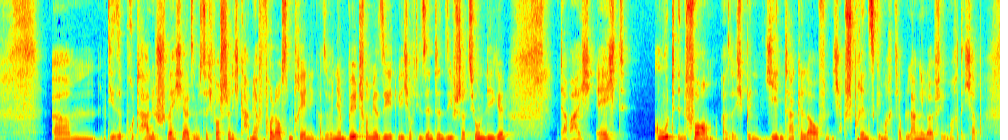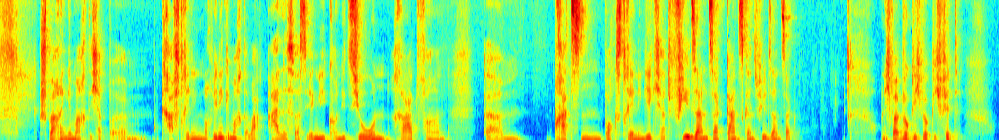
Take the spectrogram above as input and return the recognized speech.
ähm, diese brutale Schwäche. Also ihr müsst euch vorstellen, ich kam ja voll aus dem Training. Also wenn ihr ein Bild von mir seht, wie ich auf dieser Intensivstation liege, da war ich echt gut in Form. Also ich bin jeden Tag gelaufen, ich habe Sprints gemacht, ich habe lange Läufe gemacht, ich habe Sparring gemacht, ich habe ähm, Krafttraining noch wenig gemacht, aber alles, was irgendwie Kondition, Radfahren, ähm, Bratzen, Boxtraining, ich hatte viel Sandsack, ganz, ganz viel Sandsack. Und ich war wirklich, wirklich fit.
